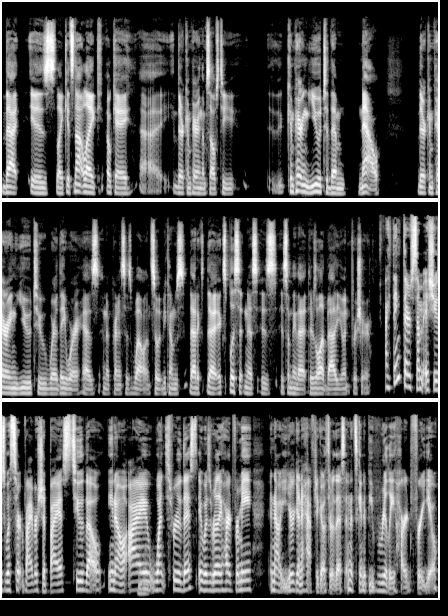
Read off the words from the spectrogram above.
that is like it's not like okay uh, they're comparing themselves to comparing you to them now, they're comparing you to where they were as an apprentice as well, and so it becomes that that explicitness is is something that there's a lot of value in for sure. I think there's some issues with survivorship bias too, though. You know, I mm-hmm. went through this. It was really hard for me. And now you're going to have to go through this and it's going to be really hard for you.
